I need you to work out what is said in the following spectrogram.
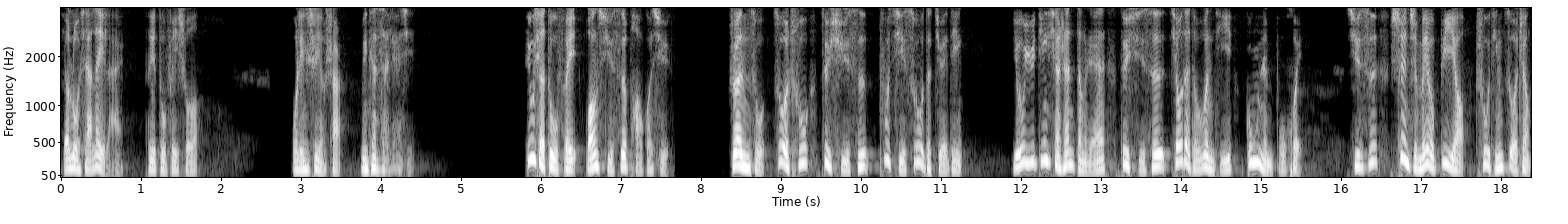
要落下泪来，对杜飞说：“我临时有事儿，明天再联系。”丢下杜飞，往许思跑过去。专案组做出对许思不起诉的决定。由于丁向山等人对许思交代的问题供认不讳，许思甚至没有必要出庭作证。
